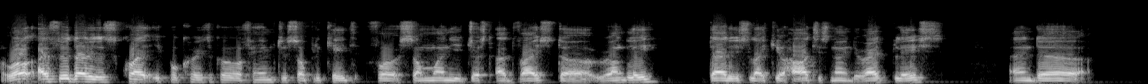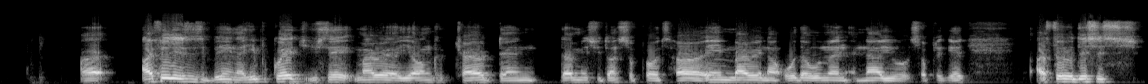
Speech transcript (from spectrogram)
Well, I feel that is quite hypocritical of him to supplicate for someone he just advised uh, wrongly. That is like your heart is not in the right place, and uh, I I feel this is being a hypocrite. You say marry a young child, then that means you don't support her. Him marrying an older woman, and now you supplicate. I feel this is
